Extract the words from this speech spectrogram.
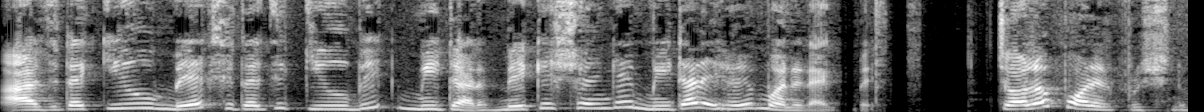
আর যেটা কিউ মেক সেটা হচ্ছে কিউবিক মিটার। মেকের সঙ্গে মিটার এইভাবে মনে রাখবে। চলো পরের প্রশ্ন।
